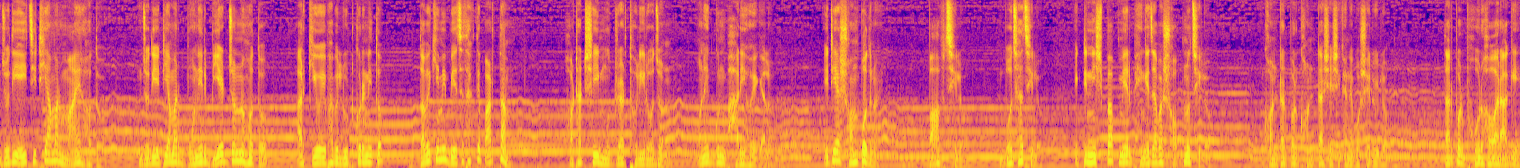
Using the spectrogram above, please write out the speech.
যদি এই চিঠি আমার মায়ের হতো, যদি এটি আমার বোনের বিয়ের জন্য হতো, আর কেউ এভাবে লুট করে নিত, তবে কি আমি বেঁচে থাকতে পারতাম? হঠাৎ সেই মুদ্রার থলির ওজন অনেক গুণ ভারী হয়ে গেল। এটি আর সম্পদ নয়, পাপ ছিল, বোঝা ছিল, একটি নিষ্পাপ মেয়ের ভেঙে যাবার স্বপ্ন ছিল। ঘণ্টার পর ঘণ্টা সে সেখানে বসে রইল। তারপর ভোর হওয়ার আগে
